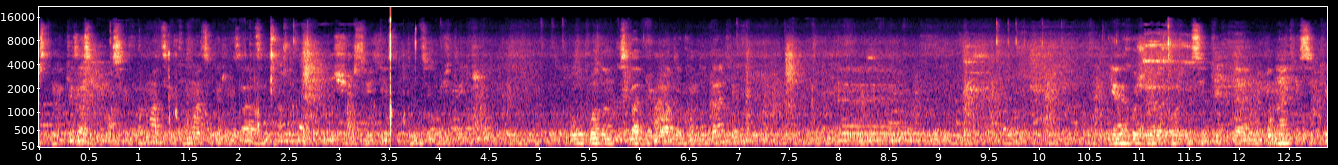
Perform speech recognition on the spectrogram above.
представники засобів масової інформації, громадські організації, інші освітні інституції, інше. Було подано достатньо багато кандидатів. Е, Я не хочу зараз говорити, скільки буде номінантів, скільки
